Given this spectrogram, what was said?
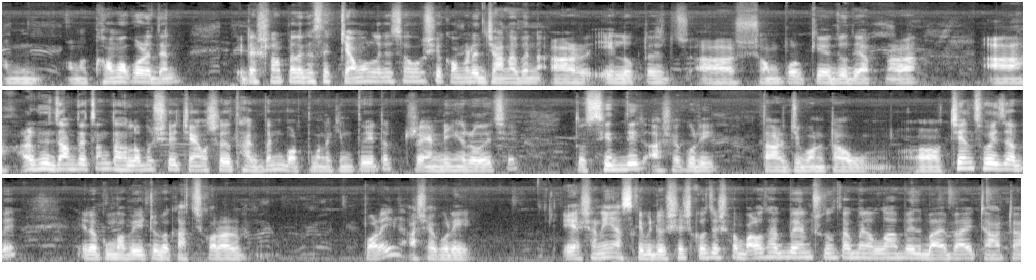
আম- আমার ক্ষমা করে দেন। এটা আসলে আপনাদের কাছে কেমন লেগেছে অবশ্যই কমেন্টে জানাবেন। আর এই লোকটা সম্পর্কে যদি আপনারা আরও কিছু জানতে চান, তাহলে অবশ্যই চ্যানেল সাথে থাকবেন। বর্তমানে কিন্তু এটা ট্রেন্ডিংয়ে রয়েছে। তো সিদ্দিক, আশা করি তার জীবনটাও চেঞ্জ হয়ে যাবে। এরকমভাবে ইউটিউবে কাজ করার পরেই। আশা করি এই আশা নিয়ে আজকে ভিডিও শেষ করছি। সব ভালো থাকবেন, সুস্থ থাকবেন। আল্লাহ হাফেজ বাই বাই টাটা।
